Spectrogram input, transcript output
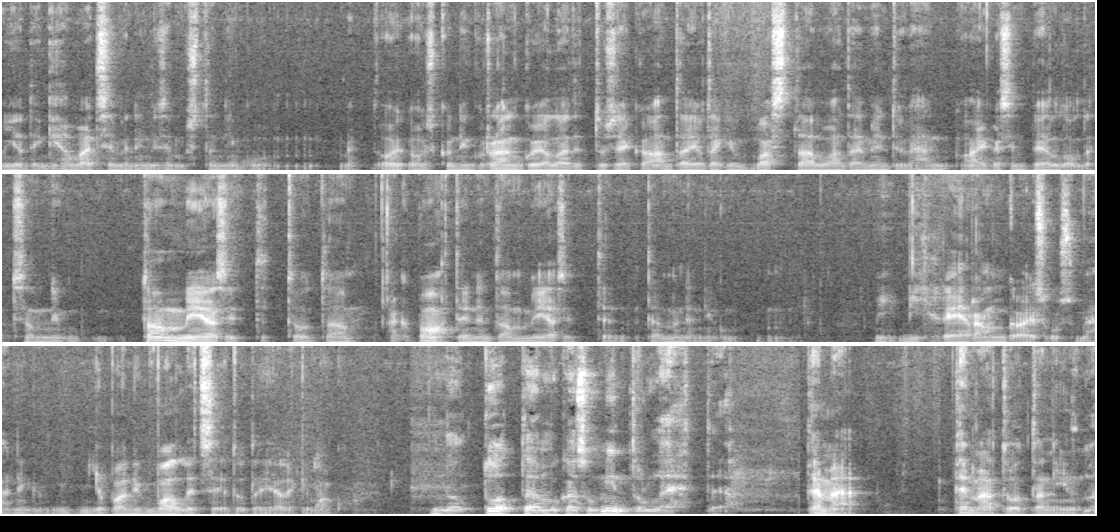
jotenkin havaitsevinen semmoista niin kuin että olisiko niin kuin rankoja laitettu sekaan tai jotakin vastaavaa tai menty vähän aikaisin pellolle. Että se on niin kuin tammi ja sitten tuota, aika pahteinen tammi ja sitten tämmöinen niin kuin vihreä rankaisuus vähän niin kuin, jopa niin kuin vallitsee tuota jälkimakua. No tuottajan mukaan sun mintun lehteä. Tämä, tämä tuota, niin,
